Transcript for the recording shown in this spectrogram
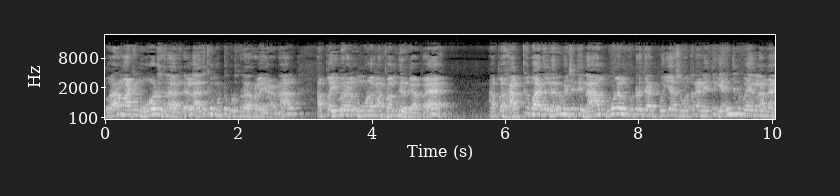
வரமாட்டேன்னு ஓடுகிறார்கள் அதுக்கு முட்டு கொடுக்குறார்களே ஆனால் அப்போ இவர்கள் உங்களுக்கெல்லாம் பங்கு இருக்காப்ப அப்போ? ஹக்கு பார்த்து நிரூபிச்சுட்டு நான் ஊழல் குற்றச்சாட்டு பொய்யா சுமத்துறேன் நினைத்து எரிஞ்சிட்டு போயிடலாமே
